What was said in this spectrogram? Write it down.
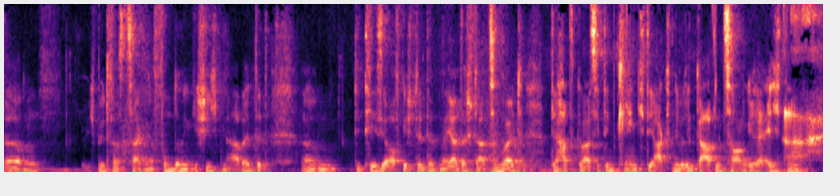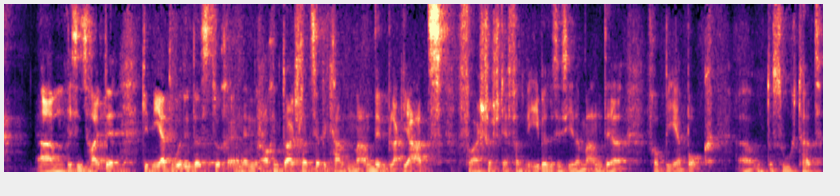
ähm, ich würde fast sagen, erfundenen Geschichten arbeitet, ähm, die These aufgestellt hat, naja, der Staatsanwalt, der hat quasi dem Klenk die Akten über den Gartenzaun gereicht. Ah. Ähm, es ist heute genährt, wurde das durch einen auch in Deutschland sehr bekannten Mann, den Plagiatsforscher Stefan Weber. Das ist jeder Mann, der Frau Baerbock untersucht hat,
